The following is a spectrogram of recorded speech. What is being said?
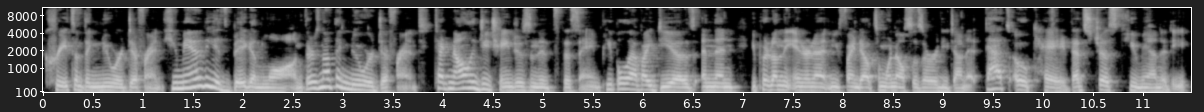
create something new or different. Humanity is big and long. There's nothing new or different. Technology changes and it's the same. People have ideas and then you put it on the internet and you find out someone else has already done it. That's okay. That's just humanity.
